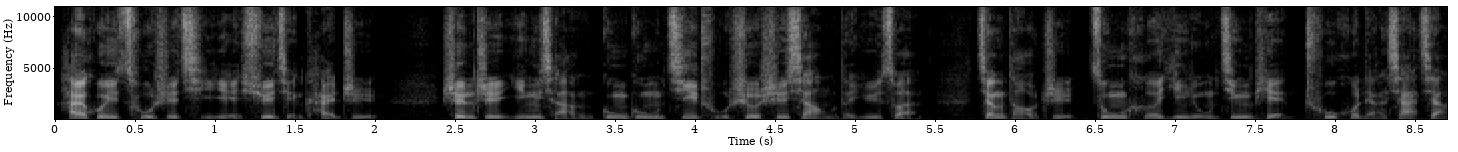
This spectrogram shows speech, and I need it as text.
还会促使企业削减开支。甚至影响公共基础设施项目的预算，将导致综合应用晶片出货量下降。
